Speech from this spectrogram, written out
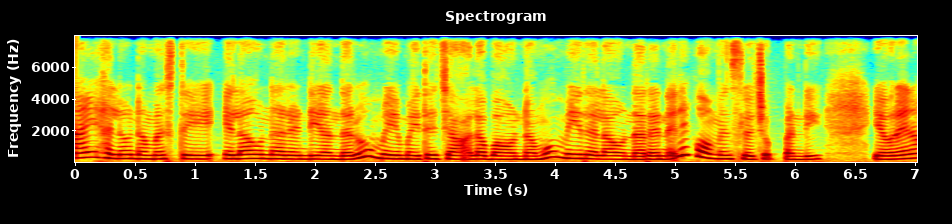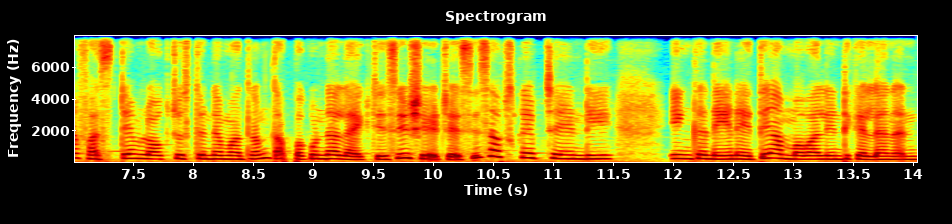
హాయ్ హలో నమస్తే. ఎలా ఉన్నారండి అందరూ? మేమైతే చాలా బాగున్నాము. మీరు ఎలా ఉన్నారనేది కామెంట్స్లో చెప్పండి. ఎవరైనా ఫస్ట్ టైం వ్లాగ్ చూస్తుంటే మాత్రం తప్పకుండా లైక్ చేసి షేర్ చేసి సబ్స్క్రైబ్ చేయండి. ఇంకా నేనైతే అమ్మ వాళ్ళ ఇంటికి వెళ్ళానని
